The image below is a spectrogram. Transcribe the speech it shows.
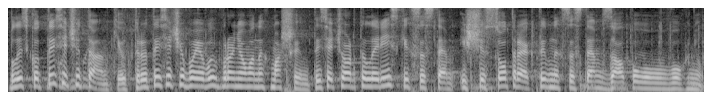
близько тисячі танків, три тисячі бойових броньованих машин, тисячу артилерійських систем і 600 реактивних систем залпового вогню.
